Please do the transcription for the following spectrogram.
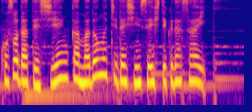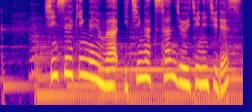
子育て支援課窓口で申請してください。申請期限は1月31日です。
